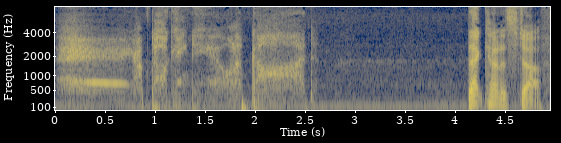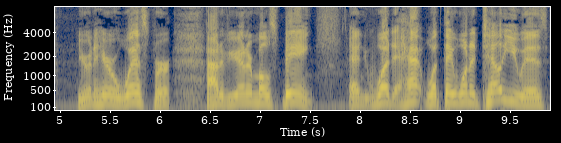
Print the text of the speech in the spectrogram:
Hey, I'm talking to you. I'm God. That kind of stuff. You're going to hear a whisper out of your innermost being. And what ha- what they want to tell you is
